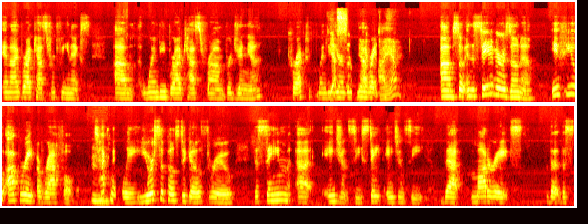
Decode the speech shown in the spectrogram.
and I broadcast from Phoenix. Um, Wendy broadcasts from Virginia, correct? Wendy, yes. you're in Virginia yeah, right now. I am. Um, so in the state of Arizona, if you operate a raffle, mm-hmm. technically you're supposed to go through the same uh, agency, state agency that moderates the the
